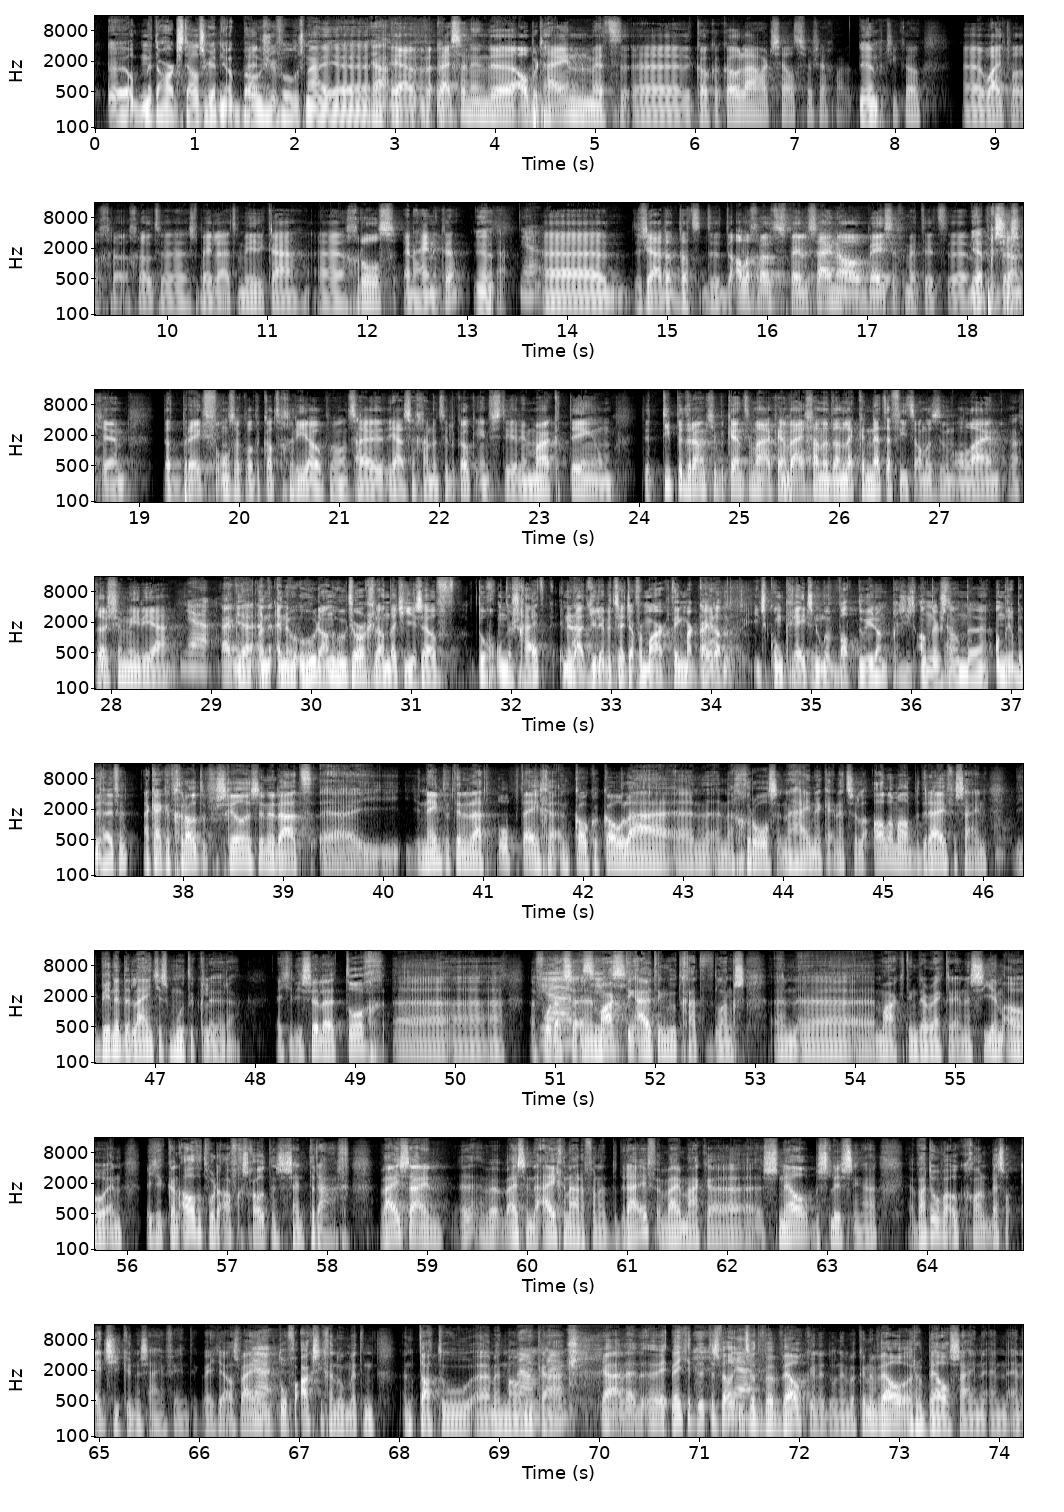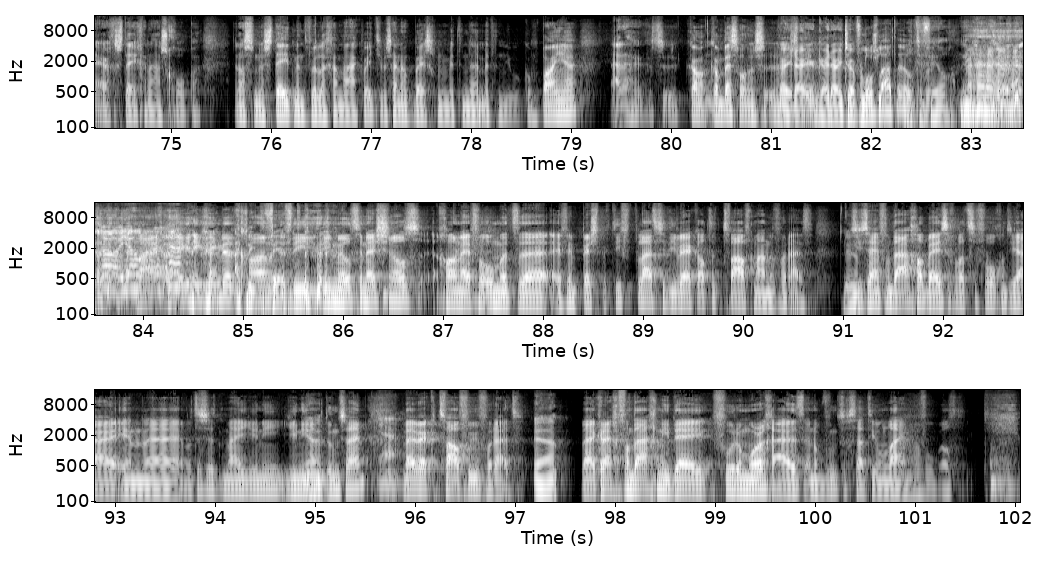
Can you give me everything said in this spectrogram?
Ja. met de hardstelzer? Je hebt nu ook Bozuur volgens mij. eh, ja. Wij staan in de Albert Heijn met eh, de Coca-Cola hard seltzer, zeg maar. Ja. Ja. Chico. Eh White Claw, gro- grote speler uit Amerika. eh Grols en Heineken. ja. Ja. Eh, dus ja, dat, dat, de, de allergrootste spelers zijn al bezig met dit, eh, met dit drankje. En dat breekt voor ons ook wel de categorie open. Want zij, ja, zij gaan natuurlijk ook investeren in marketing... om dit type drankje bekend te maken. En wij gaan het dan lekker net even iets anders doen online, Ja. op social media. Ja. Kijk, Ja, en, en hoe dan? Hoe zorg je dan dat je jezelf toch onderscheidt? Inderdaad, Ja. jullie hebben het steeds over marketing, maar kan je dan iets concreets noemen? Wat doe je dan precies anders dan de andere bedrijven? Nou, kijk, het grote verschil is inderdaad, eh, je, je neemt het inderdaad op tegen een Coca-Cola, een, een Gros en een Heineken. En het zullen allemaal bedrijven zijn die binnen de lijntjes moeten kleuren. Weet je, die zullen toch, eh, eh, eh, voordat Ja, ze een marketinguiting doet, gaat het langs een eh, marketing director en een CMO. En weet je, het kan altijd worden afgeschoten en ze zijn traag. Wij zijn, eh, wij- zijn de eigenaren van het bedrijf en wij maken eh, snel beslissingen. Waardoor we ook gewoon best wel edgy kunnen zijn, vind ik. Weet je, als wij Ja. een toffe actie gaan doen met een, een tattoo eh, met Monica. Nou, ja, eh, weet je, dit is wel Ja. iets wat we wel kunnen doen. En we kunnen wel rebel zijn en, en ergens tegenaan schoppen. En als we een statement willen gaan maken, weet je, we zijn ook bezig met een, met een nieuwe campagne. Dat kan, kan best wel een. Kan je daar, kan je daar iets over loslaten? Niet te veel. Nee. Oh. Maar ik, ik denk dat I gewoon die, die multinationals, gewoon even om het eh, even in perspectief te plaatsen, die werken altijd twaalf maanden vooruit. Ja. Dus die zijn vandaag al bezig wat ze volgend jaar in, eh, wat is het, mei, juni, juni Ja. aan het doen zijn. Ja. Wij werken 12 uur vooruit. Ja. Wij krijgen vandaag een idee, voeren morgen uit en op woensdag staat hij online bijvoorbeeld.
